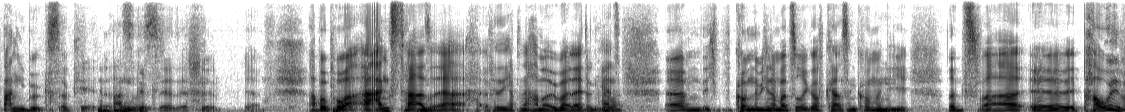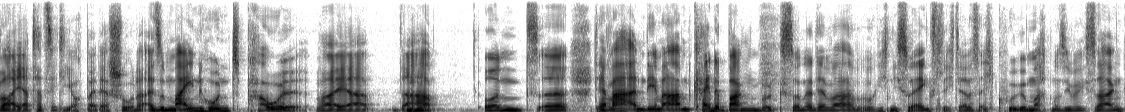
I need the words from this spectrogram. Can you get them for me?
Bangbüchs, okay. Eine Bangbüchs. ist sehr, sehr schön. Ja. Apropos äh, Angsthase, ja. ich habe eine Hammerüberleitung Hammer. jetzt. Ähm, ich komme nämlich nochmal zurück auf Cast Comedy. Mhm. Und zwar, äh, Paul war ja tatsächlich auch bei der Show da. Also mein Hund Paul war ja da. Mhm. Und äh, der war an dem Abend keine Bangenbüchs, sondern der war wirklich nicht so ängstlich. Der hat das echt cool gemacht, muss ich wirklich sagen.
